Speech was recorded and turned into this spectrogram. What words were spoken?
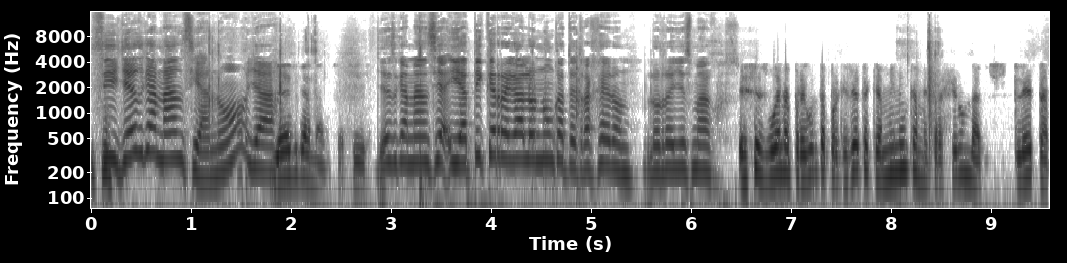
Sí, ya es ganancia, ¿no? Ya. Ya es ganancia, sí. Ya es ganancia. ¿Y a ti qué regalo nunca te trajeron los Reyes Magos? Esa es buena pregunta, porque fíjate que a mí nunca me trajeron la bicicleta,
